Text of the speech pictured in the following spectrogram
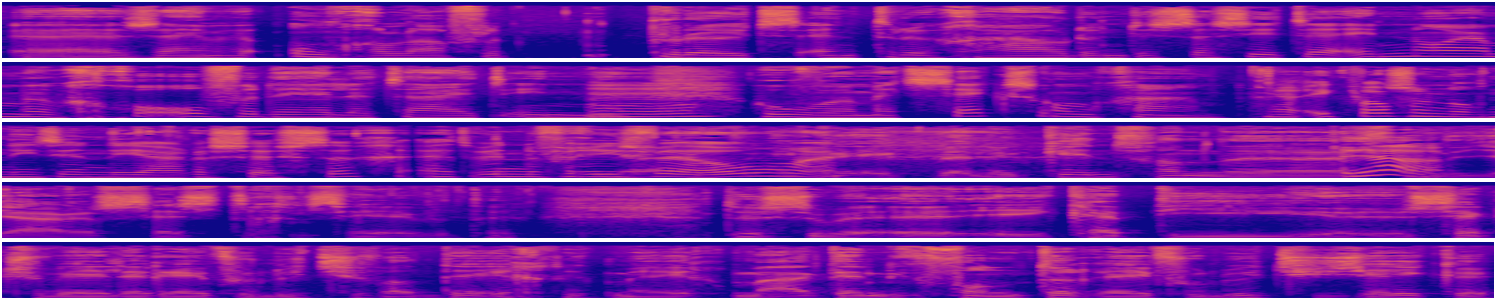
eh, zijn we ongelooflijk preuts en terughoudend. Dus daar zitten enorme golven de hele tijd in eh, Mhm. hoe we met seks omgaan. Ja, ik was er nog niet in de jaren 60. Edwin de Vries Ja, wel. ik, maar... ik, ik ben een kind van de, Ja. van de jaren 60 en 70. Dus ik heb die seksuele revolutie wel degelijk meegemaakt. En ik vond het een revolutie, zeker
